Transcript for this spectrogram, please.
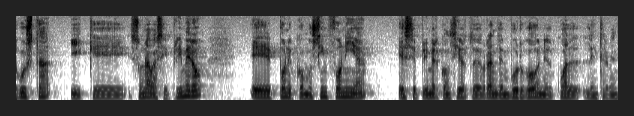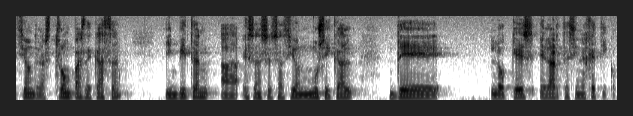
gusta y que sonaba así. Primero eh, pone como sinfonía ese primer concierto de Brandenburgo en el cual la intervención de las trompas de caza invitan a esa sensación musical de lo que es el arte cinegético.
